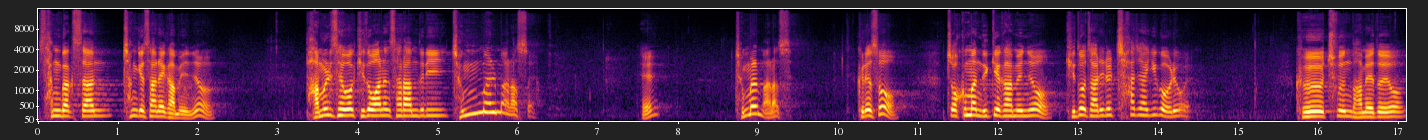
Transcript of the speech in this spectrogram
삼각산, 청계산에 가면요. 밤을 새워 기도하는 사람들이 정말 많았어요. 예? 정말 많았어요. 그래서 조금만 늦게 가면요, 기도 자리를 차지하기가 어려워요. 그 추운 밤에도요,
